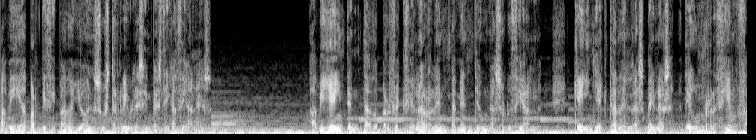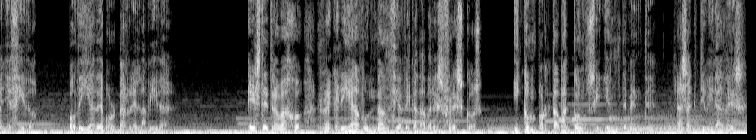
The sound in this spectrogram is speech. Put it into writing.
había participado yo en sus terribles investigaciones. Había intentado perfeccionar lentamente una solución que inyectada en las venas de un recién fallecido podía devolverle la vida. Este trabajo requería abundancia de cadáveres frescos y comportaba consiguientemente las actividades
